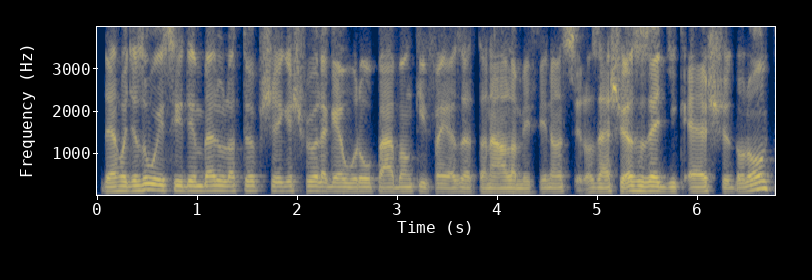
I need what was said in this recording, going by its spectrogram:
de hogy az OECD-n belül a többség, és főleg Európában kifejezetten állami finanszírozás. Ez az egyik első dolog.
